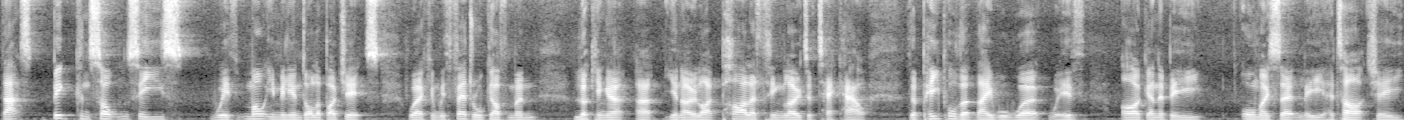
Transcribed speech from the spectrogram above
that's big consultancies with multi-million dollar budgets working with federal government, looking at, uh, you know, like piloting loads of tech out. The people that they will work with are going to be almost certainly Hitachi,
